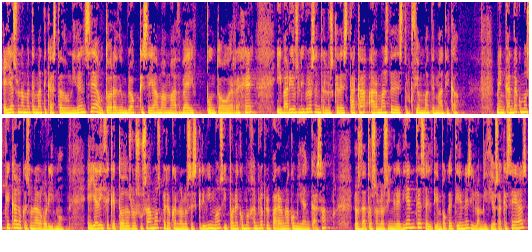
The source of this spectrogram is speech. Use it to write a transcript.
Ella es una matemática estadounidense, autora de un blog que se llama mathbabe.org y varios libros entre los que destaca Armas de Destrucción Matemática. Me encanta cómo explica lo que es un algoritmo. Ella dice que todos los usamos, pero que no los escribimos y pone como ejemplo preparar una comida en casa. Los datos son los ingredientes, el tiempo que tienes y lo ambiciosa que seas.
